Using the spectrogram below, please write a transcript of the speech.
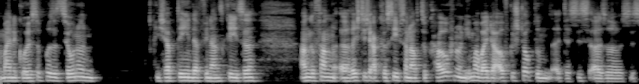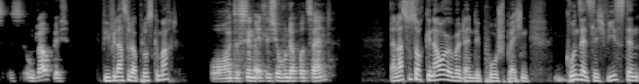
meine größte Position und ich habe die in der Finanzkrise angefangen, äh, richtig aggressiv dann auch zu kaufen und immer weiter aufgestockt. Und äh, das ist also, es ist, ist unglaublich. Wie viel hast du da plus gemacht? Oh, das sind etliche 100 Prozent. Dann lass uns doch genauer über dein Depot sprechen. Grundsätzlich, wie ist es denn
